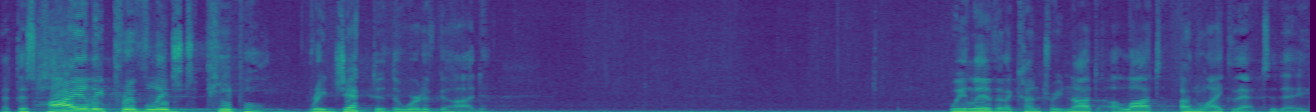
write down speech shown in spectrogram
that this highly privileged people rejected the Word of God. We live in a country not a lot unlike that today.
